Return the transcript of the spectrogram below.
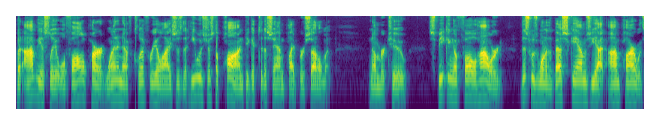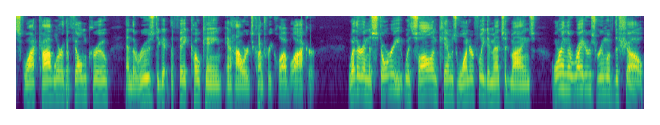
but obviously it will fall apart when and if Cliff realizes that he was just a pawn to get to the Sandpiper settlement. Number 2. Speaking of faux Howard, this was one of the best scams yet, on par with Squat Cobbler, the film crew, and the ruse to get the fake cocaine in Howard's Country Club locker. Whether in the story with Saul and Kim's wonderfully demented minds, or in the writer's room of the show,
